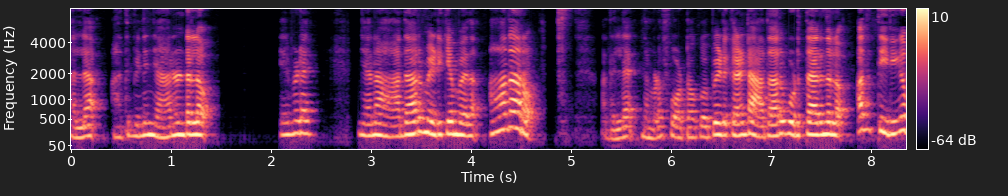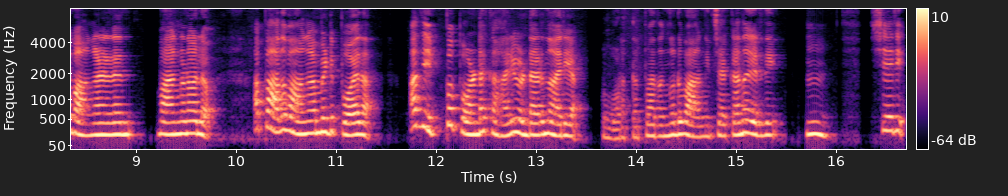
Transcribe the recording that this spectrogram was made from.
അല്ല അത് പിന്നെ ഞാനുണ്ടല്ലോ. എവിടെ? ഞാൻ ആധാർ മേടിക്കാൻ പോയതാ. ആധാറോ? അതല്ലേ നമ്മുടെ ഫോട്ടോ കോപ്പി എടുക്കാനായിട്ട് ആധാർ കൊടുത്തായിരുന്നല്ലോ. അത് തിരികെ വാങ്ങാൻ വാങ്ങണമല്ലോ. അപ്പൊ അത് വാങ്ങാൻ വേണ്ടി പോയതാ. അത് ഇപ്പൊ പോണ്ട കാര്യം ഉണ്ടായിരുന്നു ആര്യ. ഓർത്തപ്പോൾ അതങ്ങോട്ട് വാങ്ങിച്ചേക്കാന്ന് കരുതി. ശരി.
